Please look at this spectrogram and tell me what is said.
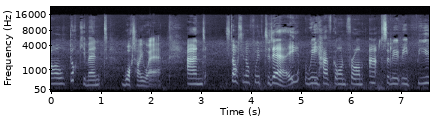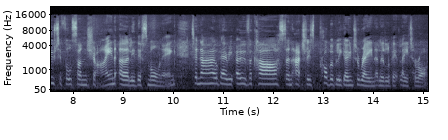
I'll document what I wear. And Starting off with today, we have gone from absolutely beautiful sunshine early this morning to now very overcast and actually it's probably going to rain a little bit later on.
